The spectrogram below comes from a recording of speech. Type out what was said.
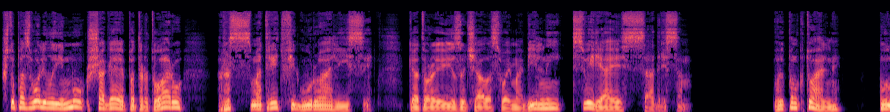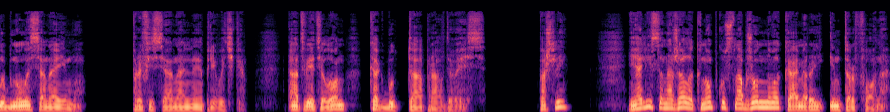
что позволило ему, шагая по тротуару, рассмотреть фигуру Алисы, которая изучала свой мобильный, сверяясь с адресом. «Вы пунктуальны», — улыбнулась она ему. Профессиональная привычка. — ответил он, как будто оправдываясь. «Пошли?» И Алиса нажала кнопку снабженного камерой интерфона.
